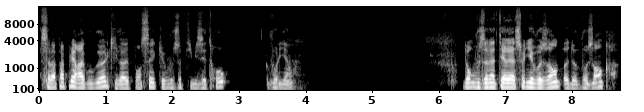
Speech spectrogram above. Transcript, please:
ça va pas plaire à Google qui va penser que vous optimisez trop vos liens. Donc vous avez intérêt à soigner vos encres, de vos encres,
